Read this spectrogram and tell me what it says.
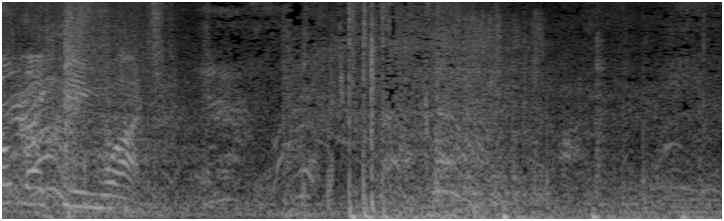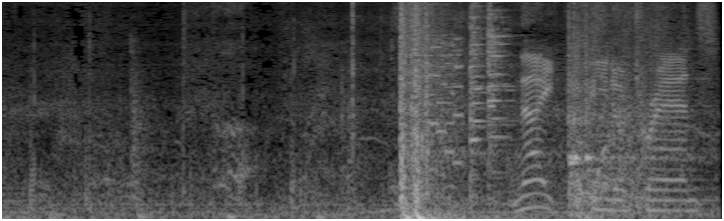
Don't like being watched. Night, Phenotrans.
